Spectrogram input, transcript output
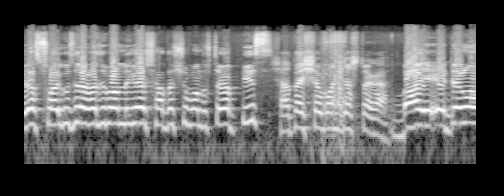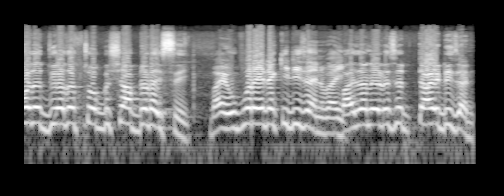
এটা ছয় কুচি রাখা যাবে অনলি সাতাশশো পঞ্চাশ টাকা পিস সাতাইশশো পঞ্চাশ টাকা। ভাই এটাও আমাদের দুই হাজার চব্বিশে আপডেট আইছে। ভাই উপরে এটা কি ডিজাইন ভাই? ভাইজান এটা হচ্ছে টাই ডিজাইন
